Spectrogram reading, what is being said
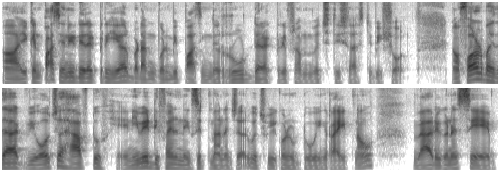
Uh, you can pass any directory here but i'm going to be passing the root directory from which this has to be shown. Now followed by that we also have to anyway define an exit manager which we're going to be doing right now where you're going to say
